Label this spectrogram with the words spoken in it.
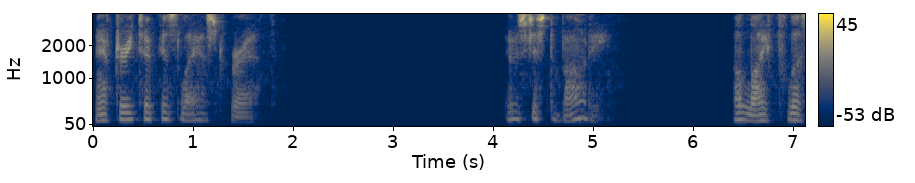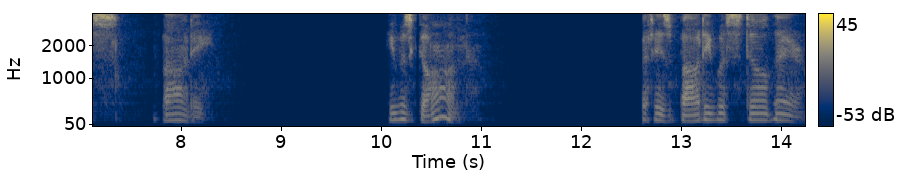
after he took his last breath, it was just a body, a lifeless body. He was gone, but his body was still there.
